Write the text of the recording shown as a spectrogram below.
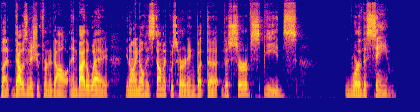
But that was an issue for Nadal. And by the way, you know, I know his stomach was hurting, but the the serve speeds were the same.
